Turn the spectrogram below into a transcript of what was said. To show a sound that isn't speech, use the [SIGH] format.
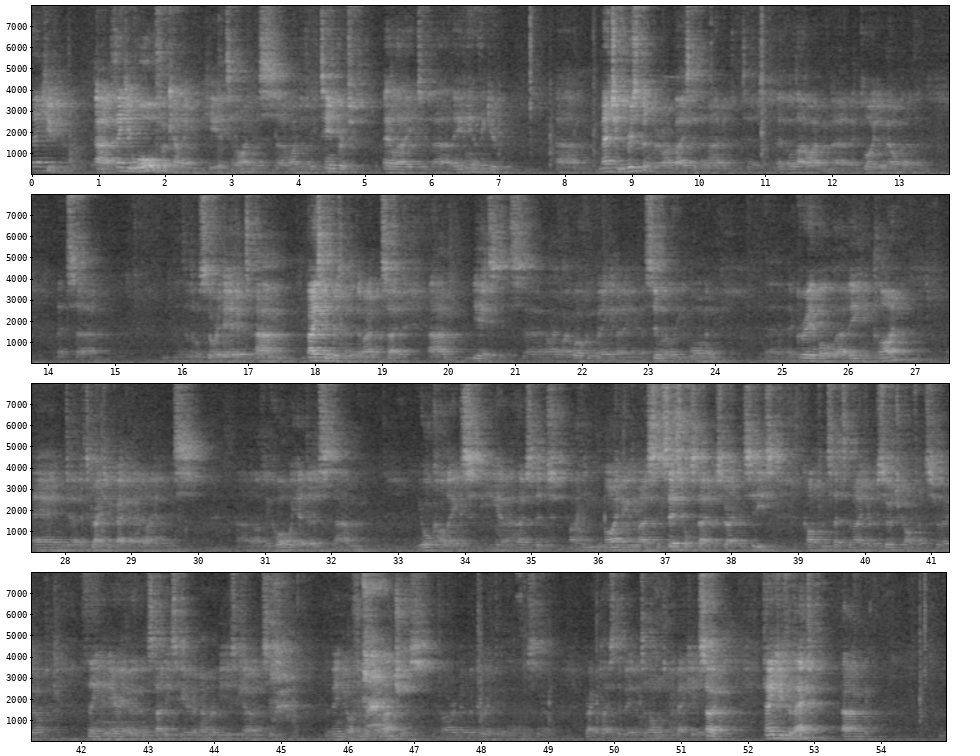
Thank you. Uh, thank you all for coming here tonight, this uh, wonderfully temperate Adelaide uh, evening. I think you're um, matching Brisbane, where I'm based at the moment, of, uh, although I'm uh, employed in Melbourne, that's uh, there's a little story there, but um, based in Brisbane at the moment. So, um, yes, it's, uh, I, I, welcome being in a, similarly warm and agreeable evening climate, and it's great to be back in Adelaide hall. We had this, um, your colleagues here hosted, I think, in my view, the most successful State of Australian Cities conference. That's the major research conference for our theme in area and urban studies here a number of years ago. And This is the venue, I think, the lunches, if I remember correctly. That was a great place to be, it's an honour to be back here. So, thank you for that. Um,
